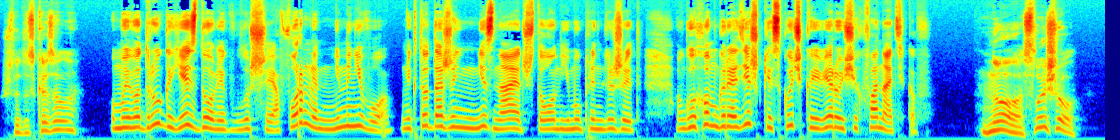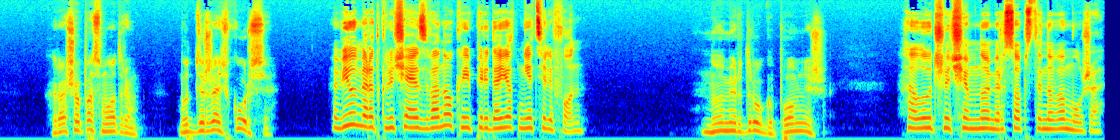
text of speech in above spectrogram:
Что ты сказала? У моего друга есть домик в глуши, оформлен не на него. Никто даже не знает, что он ему принадлежит. В глухом городишке с кучкой верующих фанатиков. Но, слышал? Хорошо, посмотрим. Буду держать в курсе. Вилмер отключает звонок и передает мне телефон. Номер друга помнишь? Лучше, чем номер собственного мужа.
